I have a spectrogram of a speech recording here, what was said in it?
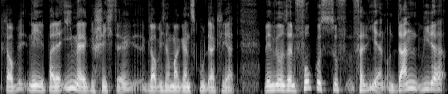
glaube ich, nee, bei der E-Mail-Geschichte, glaube ich, nochmal ganz gut erklärt. Wenn wir unseren Fokus zu verlieren und dann wieder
